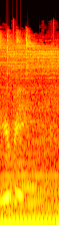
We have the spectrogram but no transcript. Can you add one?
Dear Bay.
